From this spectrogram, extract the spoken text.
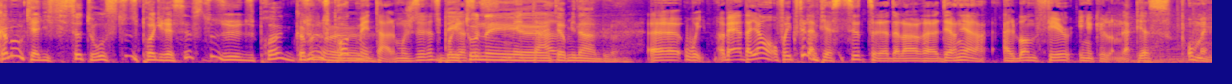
Comment on qualifie ça, toi? C'est-tu du progressif? C'est-tu du, du prog? Comment, du, prog metal. Moi, je dirais du progressif euh, metal. interminables. Euh, oui. Ah, ben, d'ailleurs, on va écouter la pièce titre de leur euh, dernier album, Fear Inoculum. La pièce au même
